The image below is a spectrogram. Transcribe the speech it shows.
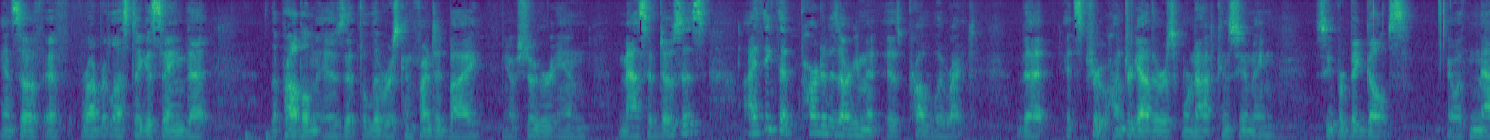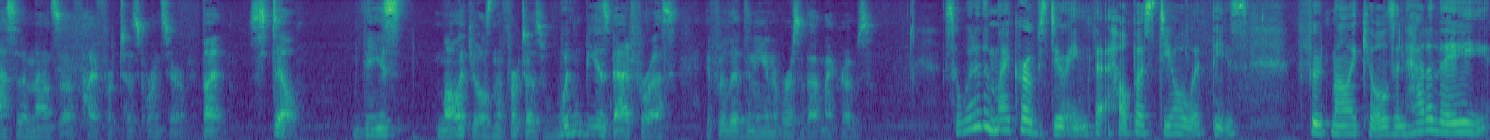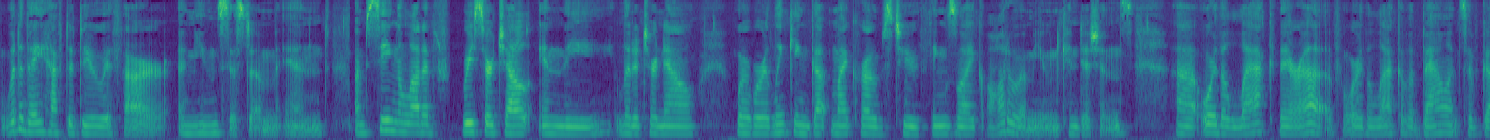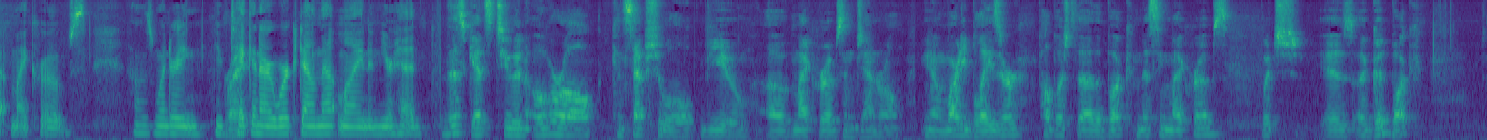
And so if, if Robert Lustig is saying that the problem is that the liver is confronted by you know sugar in massive doses, I think that part of his argument is probably right. That it's true. Hunter gatherers were not consuming super big gulps you know, with massive amounts of high fructose corn syrup. But still, these molecules in the fructose wouldn't be as bad for us if we lived in a universe without microbes. So what are the microbes doing that help us deal with these food molecules and how do they what do they have to do with our immune system and I'm seeing a lot of research out in the literature now where we're linking gut microbes to things like autoimmune conditions uh, or the lack thereof or the lack of a balance of gut microbes. I was wondering, you've Right. taken our work down that line in your head. This gets to an overall conceptual view of microbes in general. You know, Marty Blaser published the, the book Missing Microbes, which is a good book.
